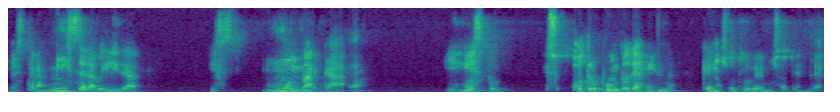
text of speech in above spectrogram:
nuestra miserabilidad es muy marcada. Y en esto es otro punto de agenda que nosotros debemos atender.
